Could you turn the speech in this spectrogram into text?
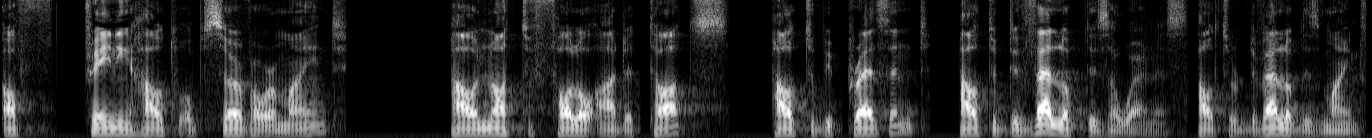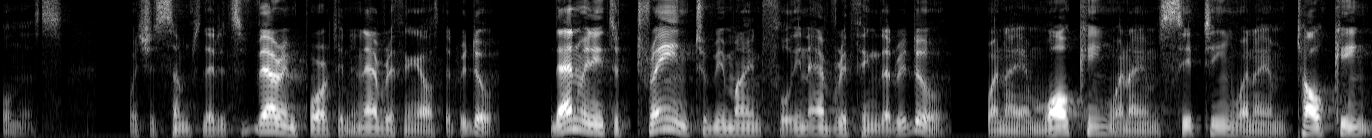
of training how to observe our mind, how not to follow other thoughts, how to be present, how to develop this awareness, how to develop this mindfulness, which is something that is very important in everything else that we do. Then we need to train to be mindful in everything that we do. When I am walking, when I am sitting, when I am talking,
